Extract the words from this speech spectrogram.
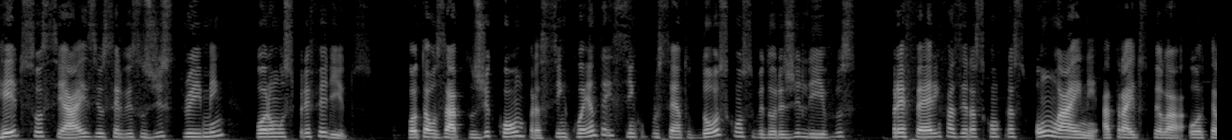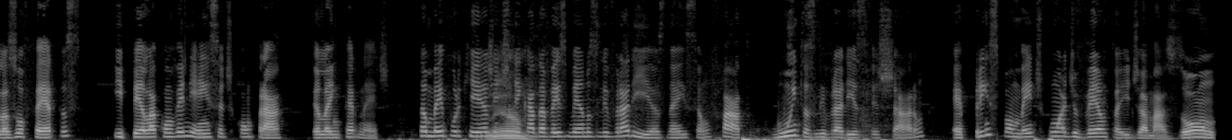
redes sociais e os serviços de streaming foram os preferidos. Quanto aos hábitos de compra, 55% dos consumidores de livros preferem fazer as compras online, atraídos pela, pelas ofertas e pela conveniência de comprar pela internet. Também porque a gente Não. tem cada vez menos livrarias, né? Isso é um fato. Muitas livrarias fecharam, é principalmente com o advento aí de Amazon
